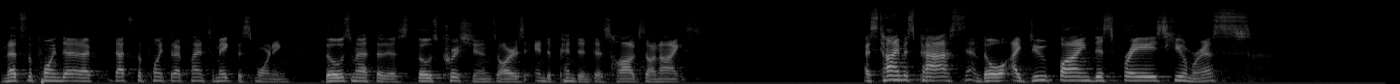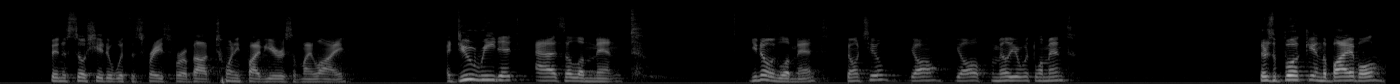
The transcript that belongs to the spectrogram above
And that's the point that I, that's the point that I plan to make this morning. Those Methodists, those Christians are as independent as hogs on ice. As time has passed, and though I do find this phrase humorous, been associated with this phrase for about 25 years of my life, I do read it as a lament. You know lament, don't you? Y'all, y'all familiar with lament? There's a book in the Bible,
